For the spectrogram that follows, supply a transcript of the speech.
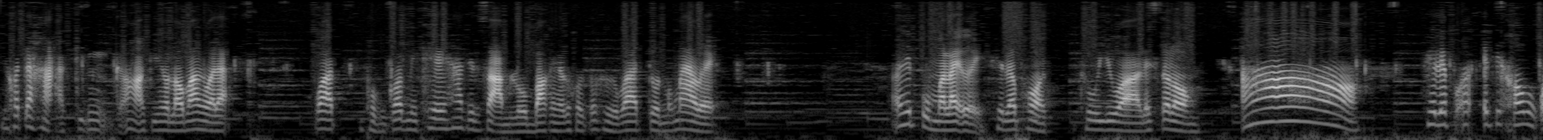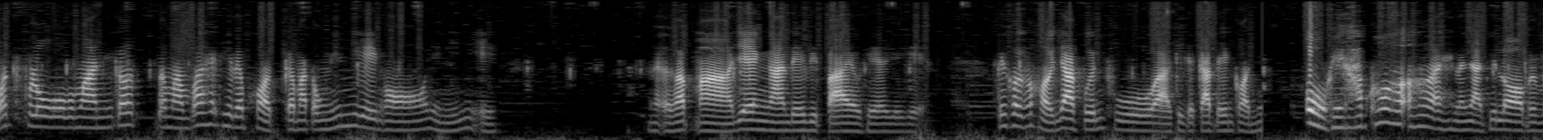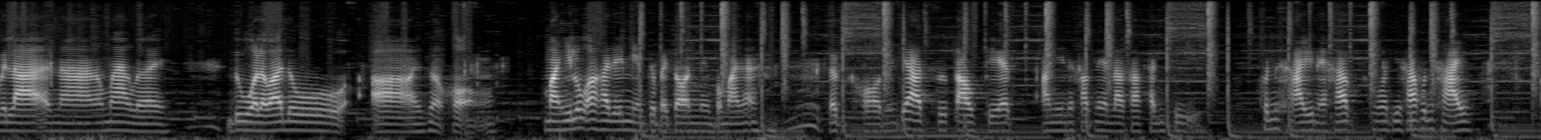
นี่เขาจะหากินหากินกับเรามากเลยแหละว่าผมก็มีแค่ห้าจุดสามโลบักนะทุกคนก็คือว่าจนมากๆเลย อันนี้ปุ่มอะไรเอ่ย teleport to your restaurant อ้าว เลพอร์ตไอ้ที่เขาบอกว่าโฟล์ประมาณนี้ก็ประมาณว่าให้เทเลพอร์ตกลับมาตรงนี้นี่เองอ๋ออย่างนี้นี่เองเออครับ มาแย่งงานเดวิดไปโอเคโอเคทุกคนก็ขออนุญาตฟื้นฟูกิจการเองก่อน โอเคครับก็เออหลังจากที่รอเป็นเวลานานมากๆเลย ดูอะไรวะดู อ่าในส่วนของมาฮิโร่อะคาเดเมียจะไปตอนหนึ่งประมาณนั้น แล้วขออนุญาตซื้อเตาแก๊สอันนี้นะครับในราคาพันสี่ คนขายอยู่ไหนครับสวัสดีครับคนขาย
